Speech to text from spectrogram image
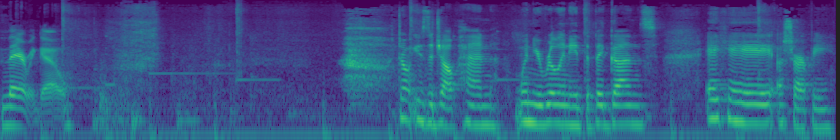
There we go. Don't use a gel pen when you really need the big guns, AKA a Sharpie.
